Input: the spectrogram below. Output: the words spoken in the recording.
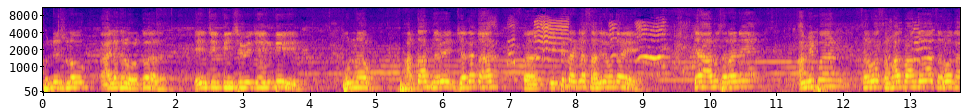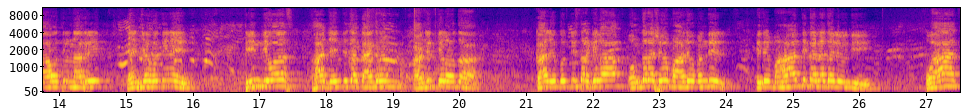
पुण्यश्लोक आयल्यादर होळकर यांची तीनशेवी जयंती पूर्ण भारतात नव्हे जगात आज एकतीस तारखेला साजरी होत आहे. त्या अनुसाराने आम्ही पण सर्व समाज बांधव सर्व गावातील नागरिक यांच्या वतीने तीन दिवस हा जयंतीचा कार्यक्रम आयोजित केला होता. काल एकोणतीस तारखेला ओंकाराशिव महादेव मंदिर येथे महाआरती करण्यात आली होती. व आज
